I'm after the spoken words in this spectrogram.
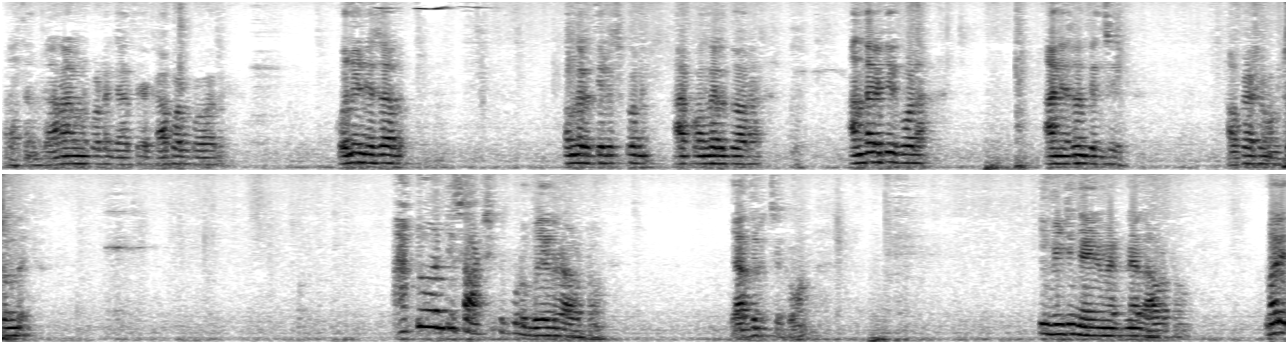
మరి అతని ప్రాణాలను కూడా జాగ్రత్తగా కాపాడుకోవాలి. కొన్ని నిజాలు కొందరు తెలుసుకొని ఆ కొందరి ద్వారా అందరికీ కూడా ఆ నిజం తెలిసే అవకాశం ఉంటుంది. అటువంటి సాక్షికి ఇప్పుడు బెయిల్ రావటం యాదృచ్ఛికం. ఈ మీటింగ్ అయిన వెంటనే రావటం. మరి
